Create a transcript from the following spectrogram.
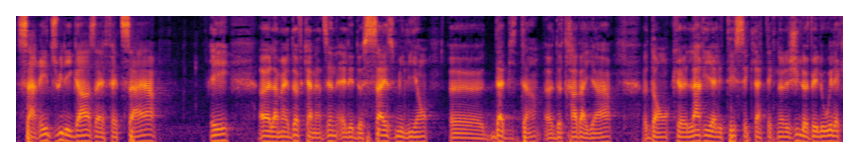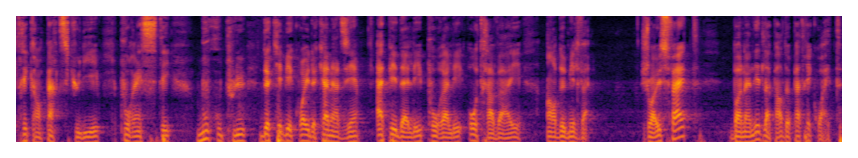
ça réduit les gaz à effet de serre et euh, la main-d'œuvre canadienne, elle est de 16 millions euh, d'habitants, euh, de travailleurs. Donc, la réalité, c'est que la technologie, le vélo électrique en particulier, pour inciter beaucoup plus de Québécois et de Canadiens à pédaler pour aller au travail en 2020. Joyeuse fête, bonne année de la part de Patrick White.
